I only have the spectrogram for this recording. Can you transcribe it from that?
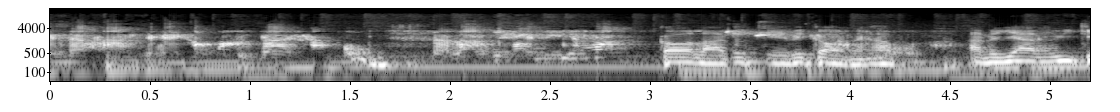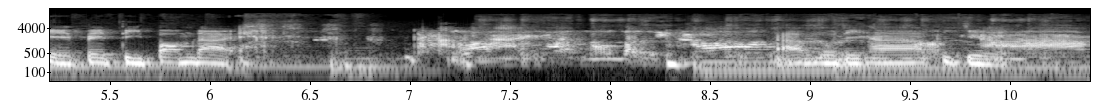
ยังได้อ่านยังไงขอบคุณได้ครับผมแต่ลาไปแค่นี้นะครับ ก็ลาพี่เก๋ไปก่อนนะครับ อนุญาตให้พี่เก๋ไปตีป้อมได้ได้ครับสวัสดีครับครับสวัสดีครับพี่เก๋ครับ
